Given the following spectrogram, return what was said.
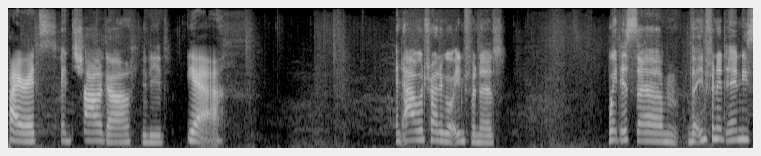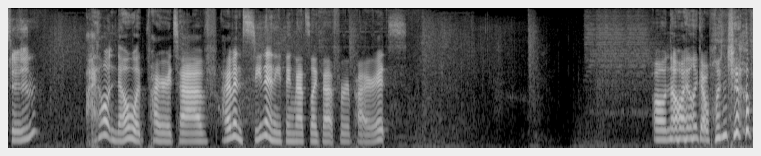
pirates. And Charlga you need. Yeah. And I will try to go infinite. Wait, is um the infinite Andy still in? I don't know what pirates have. I haven't seen anything that's like that for pirates. Oh no, I only got one jump.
